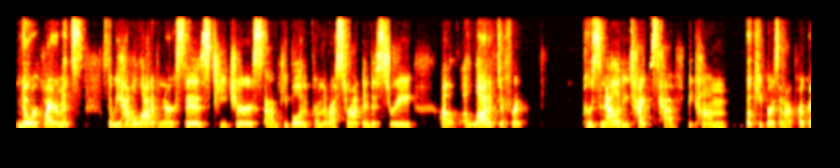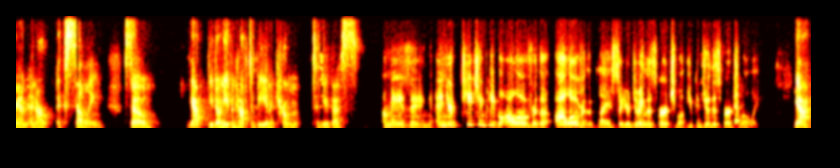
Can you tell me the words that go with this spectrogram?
no requirements. So we have a lot of nurses, teachers, um, people in, from the restaurant industry, uh, a lot of different personality types have become bookkeepers in our program and are excelling. So yeah, you don't even have to be an accountant to do this. Amazing. And you're teaching people all over the, all over the place. So you're doing this virtual, you can do this virtually. Yeah,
